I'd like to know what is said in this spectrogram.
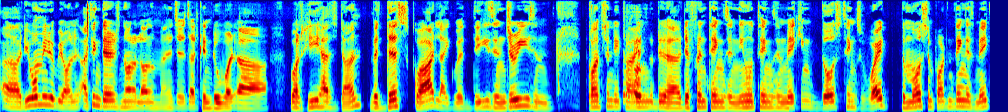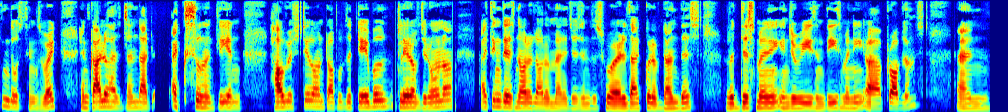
Uh, do you want me to be honest? I think there's not a lot of managers that can do what uh, what he has done with this squad, like with these injuries and constantly trying uh, different things and new things and making those things work. The most important thing is making those things work, and Carlo has done that excellently. And how we're still on top of the table, clear of Girona. I think there's not a lot of managers in this world that could have done this with this many injuries and these many uh, problems and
